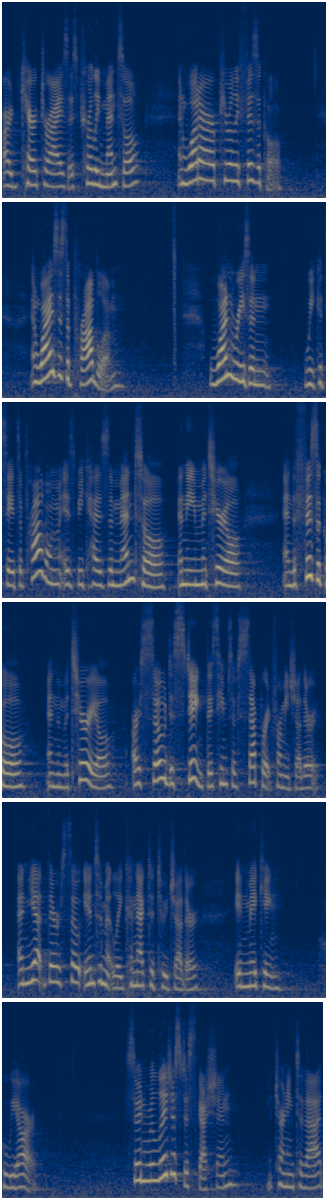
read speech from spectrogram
are characterized as purely mental, and what are purely physical? And why is this a problem? One reason we could say it's a problem is because the mental and the immaterial and the physical and the material are so distinct, they seem so separate from each other, and yet they're so intimately connected to each other in making who we are. So, in religious discussion, turning to that,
